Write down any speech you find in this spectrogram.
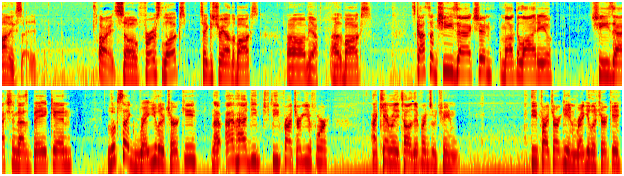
I'm excited. All right, so first looks, take it straight out of the box. Um, yeah, out of the box. It's got some cheese action. I'm not gonna lie to you. Cheese action, that's bacon. Looks like regular turkey. I've had deep, deep fried turkey before. I can't really tell the difference between deep fried turkey and regular turkey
